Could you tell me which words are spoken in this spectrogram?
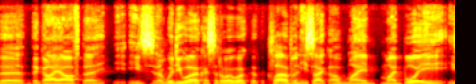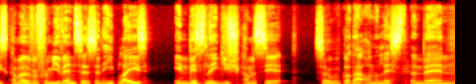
the the guy after he's like, where do you work? I said, oh, I work at the club, and he's like, oh, my my boy, he's come over from Juventus, and he plays in this league. You should come and see it. So we've got that on the list, and then.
